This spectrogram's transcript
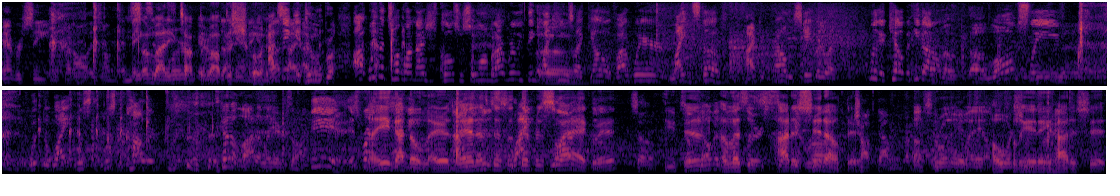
ever seen in front of all his It homies. makes Somebody it talked about the aerodynamic shorts. I think it, don't- dude, bro. I, we've been talking about Nyjah clothes for so long, but I really think like he was uh. like, yo, if I wear light stuff, I could probably skateboard. Like, look at Kelvin, he got on a, a long sleeve with the white. What's what's the collar? It's got a lot of layers on. yeah, it's No, right. he ain't got no layers, man. That's just a different swag, through. man. So You feel me? Kelvin Unless it's hot as shit run out there. chalk that one. Hopefully it ain't hot as shit.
